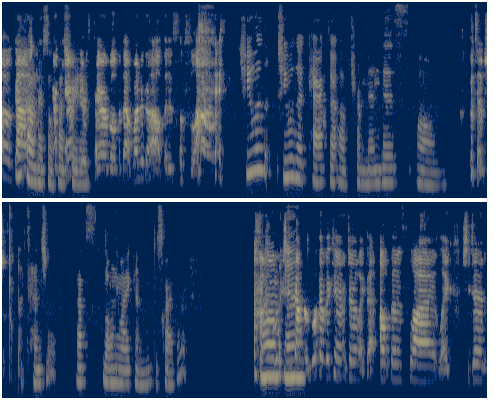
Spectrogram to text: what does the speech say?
Oh, God. I found her so Her frustrating. character is terrible, but that Wonder Girl outfit is so fly. She was she was a character of tremendous um, potential. Potential. That's the only way I can describe her. Um, she and... got the look of the character, like that outfit is fly. Like she did,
